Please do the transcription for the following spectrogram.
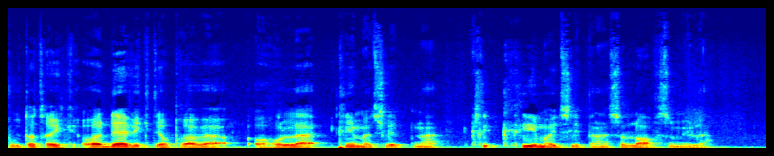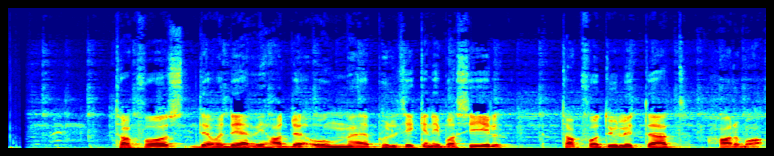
fotavtrykk, og det er viktig å prøve å holde klimautslippene, klimautslippene så lave som mulig. Takk for oss. Det var det vi hadde om eh, politikken i Brasil. Takk for at du lyttet. horrible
